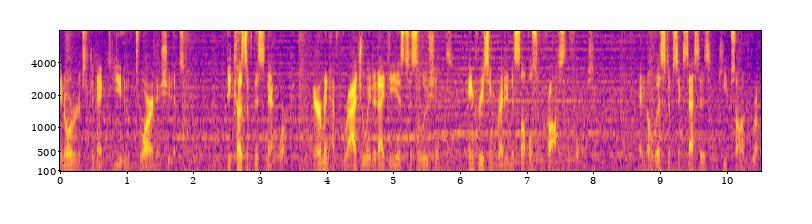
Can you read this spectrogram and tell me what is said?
in order to connect you to our initiatives. Because of this network, airmen have graduated ideas to solutions, increasing readiness levels across the force, and the list of successes keeps on growing.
